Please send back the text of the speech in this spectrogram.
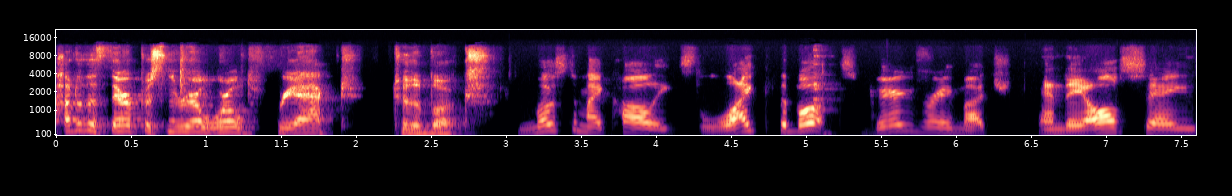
How do the therapists in the real world react to the books? Most of my colleagues like the books very, very much. And they all say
